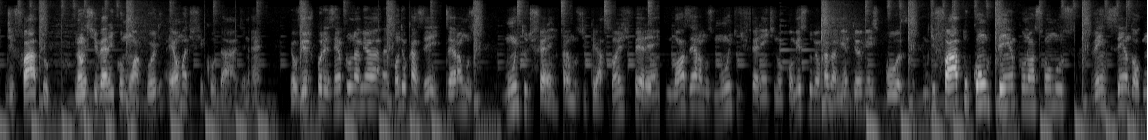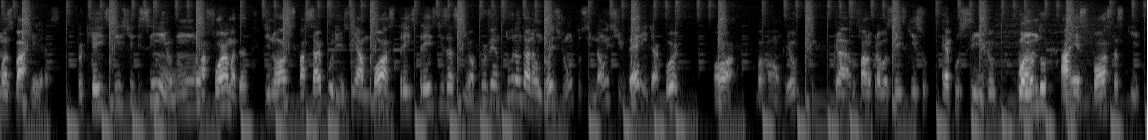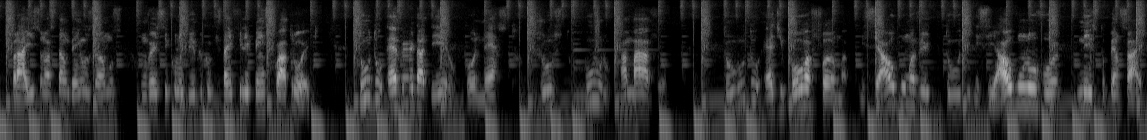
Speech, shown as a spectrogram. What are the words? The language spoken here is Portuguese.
de fato não estiverem como um acordo, é uma dificuldade, né? Eu vejo, por exemplo, na minha quando eu casei, éramos muito diferentes, éramos de criações diferentes. Nós éramos muito diferentes no começo do meu casamento, eu e minha esposa. De fato, com o tempo nós fomos vencendo algumas barreiras porque existe sim uma forma de nós passar por isso. Em Amós 3,3 diz assim: ó, porventura andarão dois juntos se não estiverem de acordo? Ó, bom, eu falo para vocês que isso é possível quando há respostas que para isso nós também usamos um versículo bíblico que está em Filipenses 4:8. Tudo é verdadeiro, honesto, justo, puro, amável, tudo é de boa fama, e se há alguma virtude, e se há algum louvor, nisto pensai.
